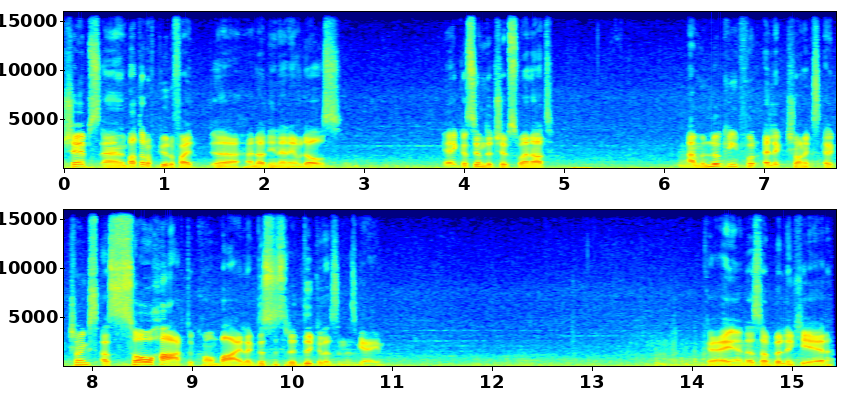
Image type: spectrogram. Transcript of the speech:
Chips and butter of purified. Uh, I don't need any of those. Yeah, I consume the chips, why not? I'm looking for electronics. Electronics are so hard to come by. Like, this is ridiculous in this game. Okay, and there's a building here.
